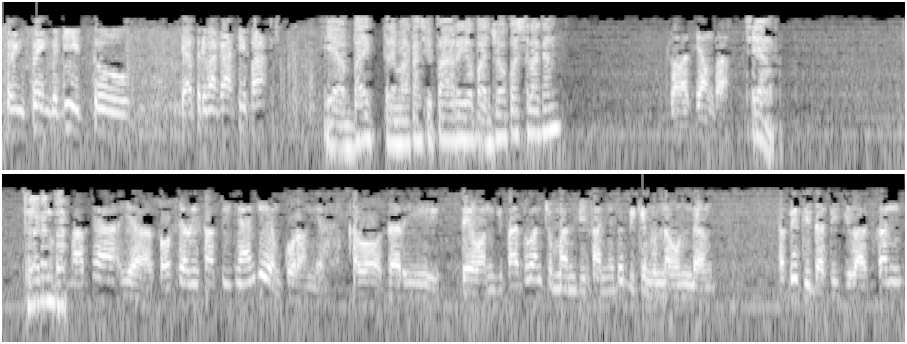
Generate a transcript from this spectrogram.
Sering-sering begitu. Ya terima kasih Pak. Ya baik, terima kasih Pak Aryo. Pak Joko silakan. Selamat siang Pak. Siang. Silakan Pak. Sebenarnya ya sosialisasinya aja yang kurang ya. Kalau dari Dewan kita itu kan cuma bisanya itu bikin undang-undang. Tapi tidak dijelaskan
